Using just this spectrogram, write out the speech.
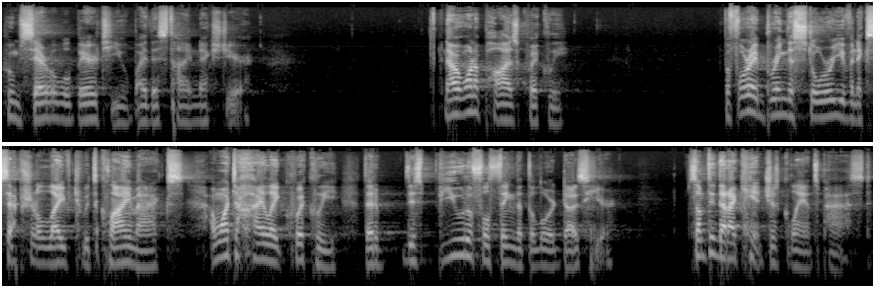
whom Sarah will bear to you by this time next year. Now, I want to pause quickly before I bring the story of an exceptional life to its climax, I want to highlight quickly that this beautiful thing that the Lord does here, something that I can't just glance past.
